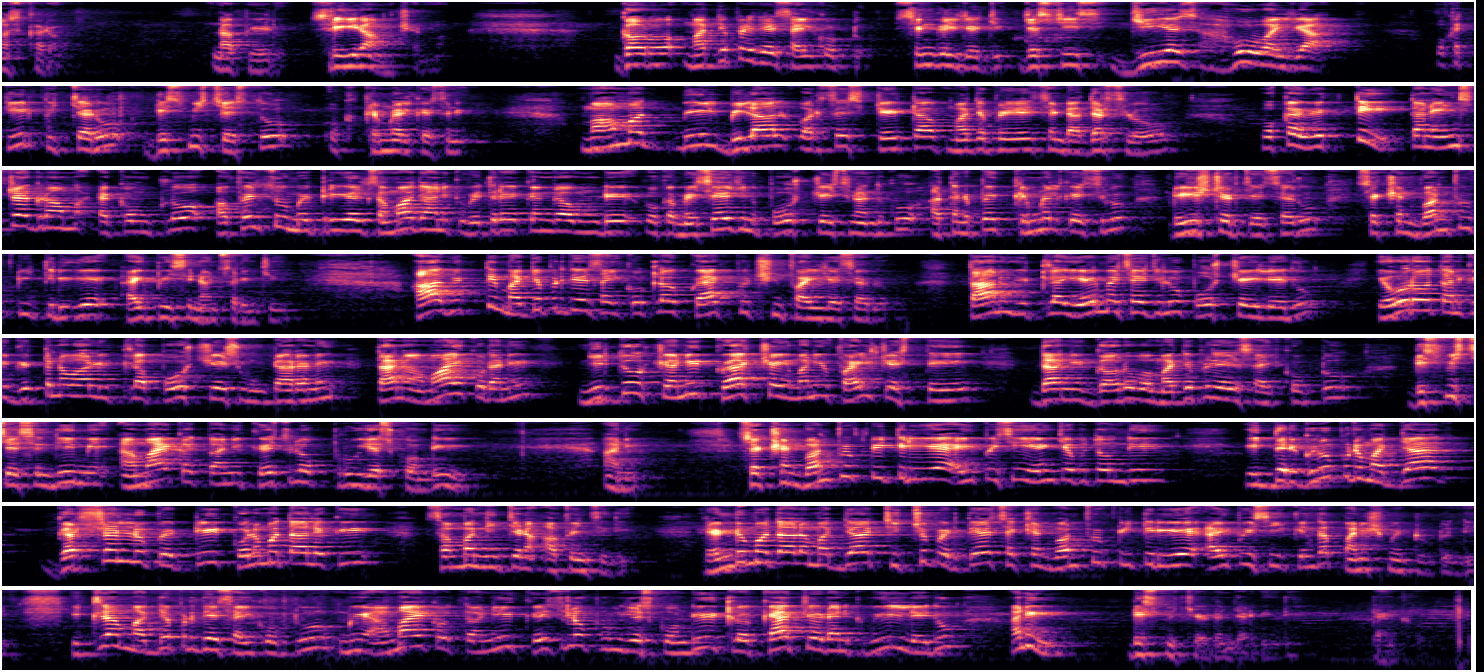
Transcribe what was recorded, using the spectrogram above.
నమస్కారం. నా పేరు శ్రీరామ్ శర్మ. గౌరవ Madhya Pradesh high court single judge justice GS Ahluwalia ఒక తీర్పు ఇచ్చారు డిస్మిస్ చేస్తూ ఒక క్రిమినల్ కేసుని. Mohammad bill Bilal versus state of Madhya Pradesh and అదర్స్లో ఒక వ్యక్తి తన ఇన్స్టాగ్రామ్ అకౌంట్లో అఫెన్సివ్ మెటీరియల్ సమాజానికి వ్యతిరేకంగా ఉండే ఒక మెసేజ్ని పోస్ట్ చేసినందుకు అతనిపై క్రిమినల్ కేసులు రిజిస్టర్ చేశారు. Section one fifty three A ఐపీసీని అనుసరించి. ఆ వ్యక్తి మధ్యప్రదేశ్ హైకోర్టులో క్వాక్ పిటిషన్ ఫైల్ చేశాడు. తాను ఇట్లా ఏ మెసేజ్లు పోస్ట్ చేయలేదు. ఎవరో తనకి గిట్టిన వాళ్ళు ఇట్లా పోస్ట్ చేసి ఉంటారని తాను అమాయకుడని నిర్దోషి అని క్వాష్ చేయమని ఫైల్ చేస్తే దాన్ని గౌరవ మధ్యప్రదేశ్ హైకోర్టు డిస్మిస్ చేసింది. మీ అమాయకత్వాన్ని కేసులో ప్రూవ్ చేసుకోండి అని. Section one fifty three IPC ఏం చెబుతోంది? ఇద్దరు గ్రూపుల మధ్య ఘర్షణలు పెట్టి కులమతాలకి సంబంధించిన అఫెన్స్ ఇది. రెండు మతాల మధ్య చిచ్చు పెడితే section one fifty three A IPC కింద పనిష్మెంట్ ఉంటుంది. ఇట్లా మధ్యప్రదేశ్ హైకోర్టు మీ అమాయకత్వాన్ని కేసులో ప్రూవ్ చేసుకోండి ఇట్లా క్యాచ్ చేయడానికి వీలు లేదు అని డిస్మిస్ చేయడం జరిగింది. Thank you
